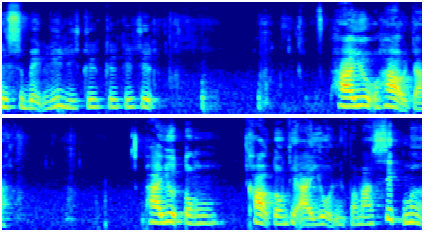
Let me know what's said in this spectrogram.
ลิซาเบธลี่ลี่กึดกึดกึดกึดพายุเข้าจ้ะ พายุตรงเข้าตรงที่อายุนี่ประมาณสิบมือ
